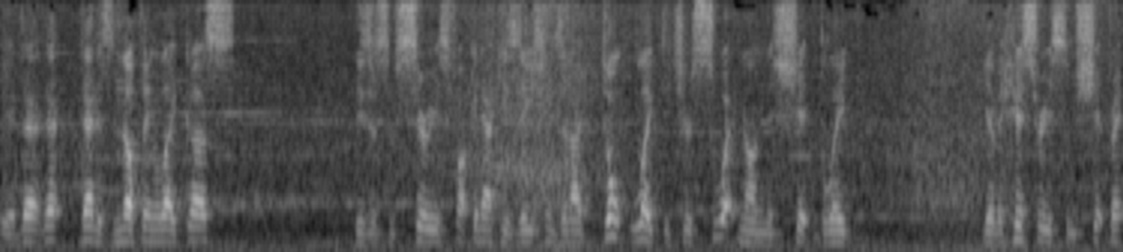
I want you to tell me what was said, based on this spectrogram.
Yeah, that, that that is nothing like us. These are some serious fucking accusations, and I don't like that you're sweating on this shit, Blake. You have a history of some shit, right?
